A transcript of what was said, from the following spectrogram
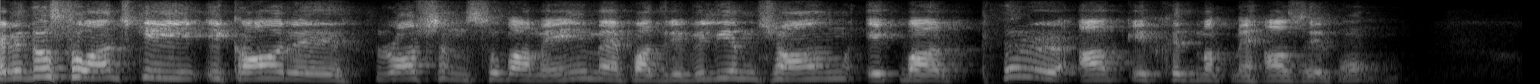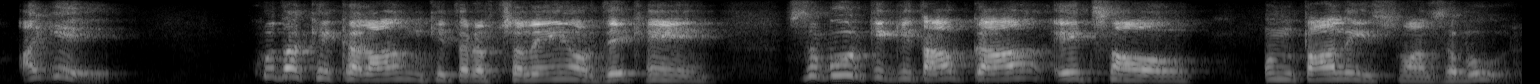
میرے دوستو، آج کی ایک اور روشن صبح میں میں پادری ولیم جان ایک بار پھر آپ کی خدمت میں حاضر ہوں۔ آئیے، خدا کے کلام کی طرف چلیں اور دیکھیں زبور کی کتاب کا ایک سو انتالیسواں زبور۔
